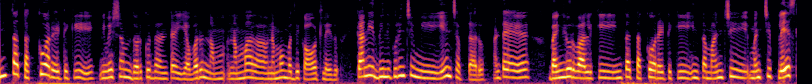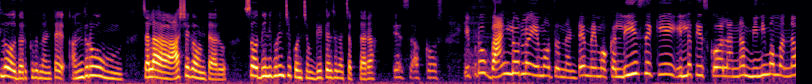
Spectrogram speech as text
ఇంత తక్కువ రేటుకి నివేశం దొరుకుతుందంటే ఎవరు నమ్మ నమ్మ నమ్మబద్ది కావట్లేదు. కానీ దీని గురించి మీ ఏం చెప్తారు? అంటే బెంగళూరు వాళ్ళకి ఇంత తక్కువ రేటుకి ఇంత మంచి మంచి ప్లేస్లో దొరుకుతుందంటే అందరూ చాలా ఆశగా ఉంటారు. సో దీని గురించి కొంచెం డీటెయిల్స్గా చెప్తారా? ఎస్ అఫ్ కోర్స్ ఇప్పుడు బెంగళూరులో ఏమవుతుందంటే మేము ఒక లీజ్కి ఇల్లు తీసుకోవాలన్నా మినిమం అన్నా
